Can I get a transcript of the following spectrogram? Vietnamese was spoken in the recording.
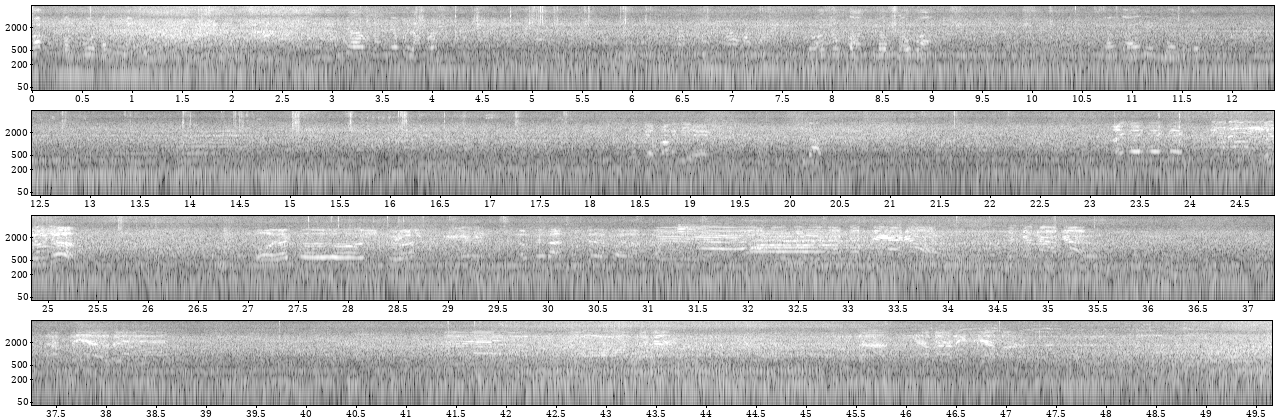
Vâng, còn mua 45 Nặng cho 15 đấy Đó, chúng ta không xấu quá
